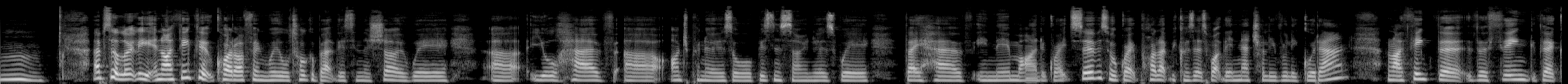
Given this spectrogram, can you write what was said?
Mm, absolutely. And I think that quite often we will talk about this in the show where uh, you'll have uh, entrepreneurs or business owners where they have in their mind a great service or great product because that's what they're naturally really good at. And I think the, the thing that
